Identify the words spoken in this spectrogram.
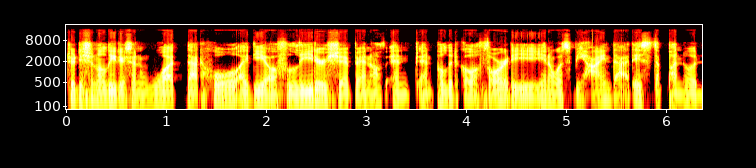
traditional leaders and what that whole idea of leadership and, and and political authority you know what's behind that is the panud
